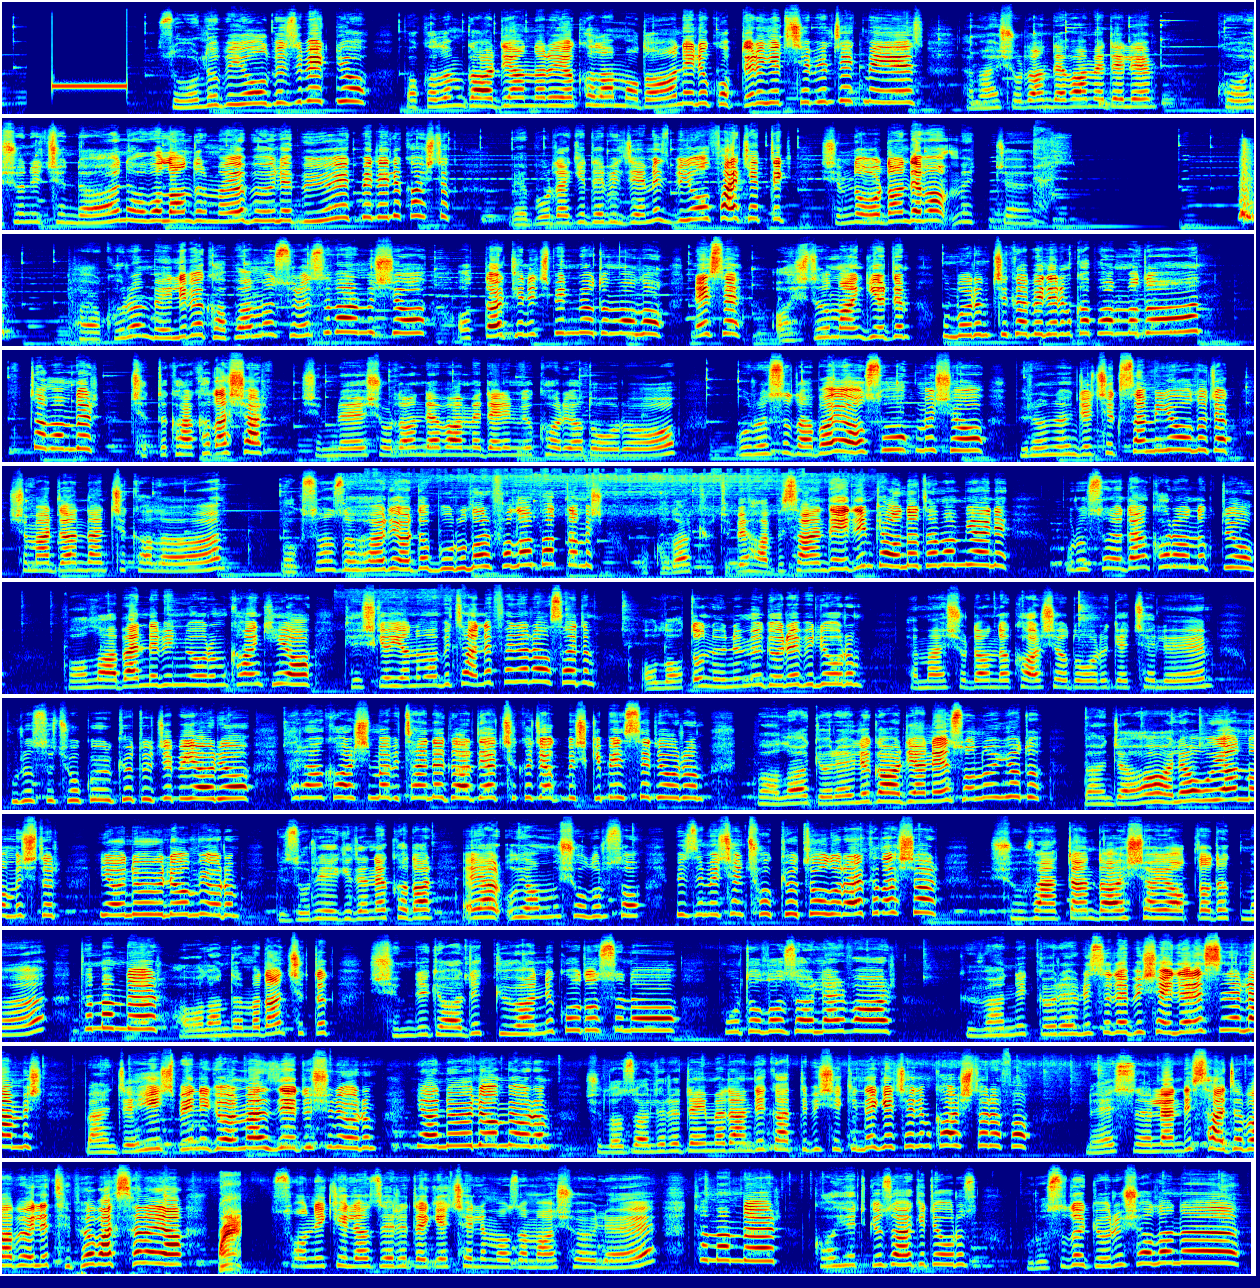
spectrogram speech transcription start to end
Zorlu bir yol bizi bekliyor. Bakalım gardiyanlara yakalanmadan helikoptere yetişebilecek miyiz? Hemen şuradan devam edelim. Koğuşun içinden havalandırmaya böyle büyük bir delik açtık. Ve burada gidebileceğimiz bir yol fark ettik. Şimdi oradan devam edeceğiz. Parkurun belli bir kapanma süresi varmış ya. Atlarken hiç bilmiyordum valla. Neyse açtığım an girdim. Umarım çıkabilirim kapanmadan. Tamamdır. Çıktık arkadaşlar. Şimdi şuradan devam edelim yukarıya doğru. Burası da bayağı soğukmuş ya. Bir an önce çıksam iyi olacak. Şu merdivenden çıkalım. Baksanıza her yerde borular falan patlamış. Kadar kötü bir hapishanedeydim ki anlatamam yani. Burası neden karanlık diyor. Vallahi ben de bilmiyorum kanki ya. Keşke yanıma bir tane fener alsaydım. Allah'tan önümü görebiliyorum. Hemen şuradan da karşıya doğru geçelim. Burası çok ürkütücü bir yer ya. Her an karşıma bir tane gardiyan çıkacakmış gibi hissediyorum. Vallahi görevli gardiyan en son uyuyordu. Bence hala uyanmamıştır. Yani öyle umuyorum. Biz oraya gidene kadar eğer uyanmış olursa bizim için çok kötü olur arkadaşlar. Şu ventten de aşağıya atladık mı? Tamamdır. Havalandırmadan çıktık. Şimdi geldik güvenlik odasına. Burada lazerler var. Güvenlik görevlisi de bir şeylere sinirlenmiş. Bence hiç beni görmez diye düşünüyorum. Yani öyle umuyorum. Şu lazerlere değmeden dikkatli bir şekilde geçelim karşı tarafa. Neye sinirlendiyse acaba böyle tipe baksana ya. Son iki lazeri de geçelim o zaman şöyle. Tamamdır. Gayet güzel gidiyoruz. Burası da görüş alanı.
